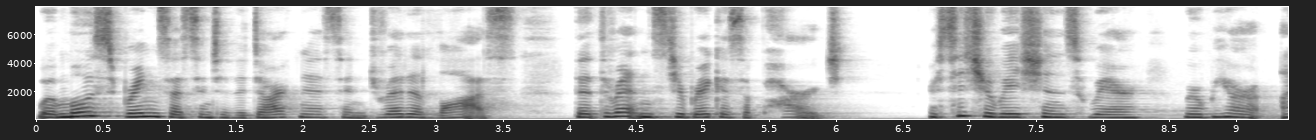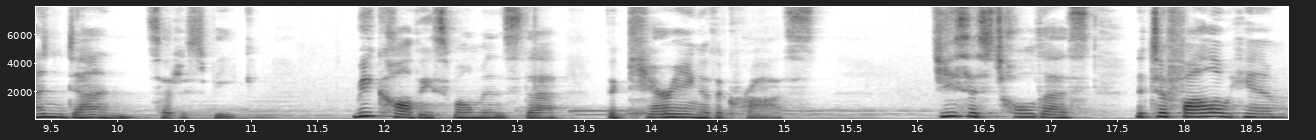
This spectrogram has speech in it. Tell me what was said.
What most brings us into the darkness and dreaded loss that threatens to break us apart are situations where, where we are undone, so to speak. We call these moments the, the carrying of the cross. Jesus told us that to follow him,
